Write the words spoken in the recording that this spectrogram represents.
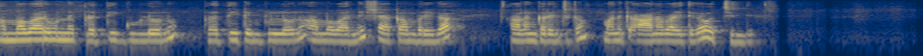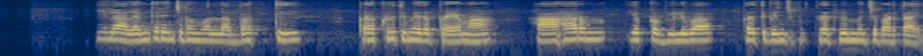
అమ్మవారు ఉన్న ప్రతి గుళ్ళోనూ ప్రతి టెంపుల్లోనూ అమ్మవారిని శాకాంబరిగా అలంకరించడం మనకి ఆనవాయితీగా వచ్చింది. ఇలా అలంకరించడం వల్ల భక్తి ప్రకృతి మీద ప్రేమ ఆహారం యొక్క విలువ ప్రతిబింబ ప్రతిబింబించబడతాయి.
